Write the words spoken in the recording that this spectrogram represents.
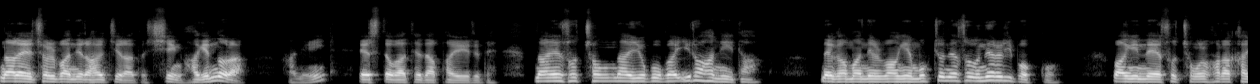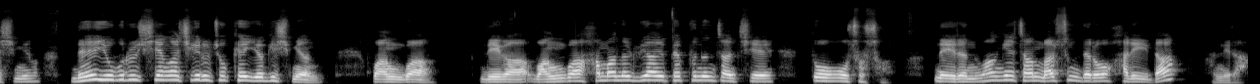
나라의 절반이라 할지라도 시행하겠노라. 하니 에스더가 대답하여 이르되 나의 소청, 나의 요구가 이러하니이다. 내가 만일 왕의 목전에서 은혜를 입었고 왕이 내 소청을 허락하시며 내 요구를 시행하시기를 좋게 여기시면 왕과 네가 왕과 하만을 위하여 베푸는 잔치에 또 오소서. 내일은 왕의 잠 말씀대로 하리이다 하니라.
